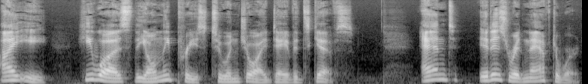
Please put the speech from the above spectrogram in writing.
i.e., he was the only priest to enjoy David's gifts. And it is written afterward,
